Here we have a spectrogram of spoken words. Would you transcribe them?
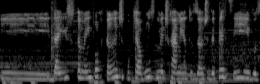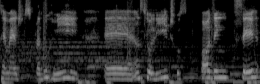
E daí isso também é importante, porque alguns medicamentos antidepressivos, remédios para dormir, é, ansiolíticos, podem ser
